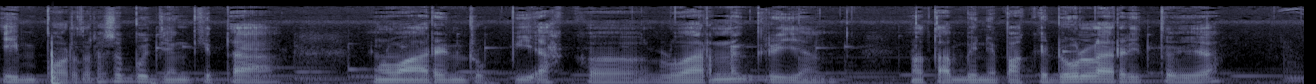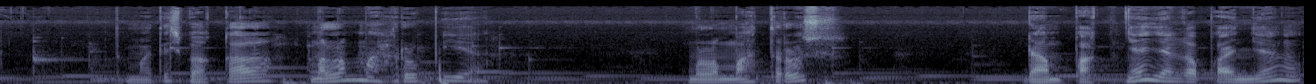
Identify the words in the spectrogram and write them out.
impor tersebut yang kita ngeluarin rupiah ke luar negeri yang notabene pakai dolar itu ya. Otomatis bakal melemah rupiah. Melemah terus dampaknya jangka panjang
